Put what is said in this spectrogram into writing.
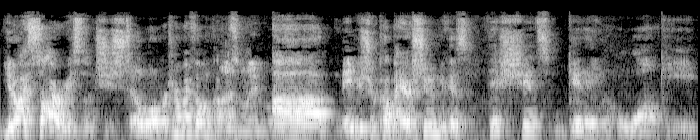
You know, I saw her recently. She still won't return my phone calls. Unbelievable. Uh, maybe she'll come my hair soon because this shit's getting wonky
